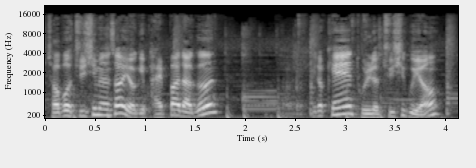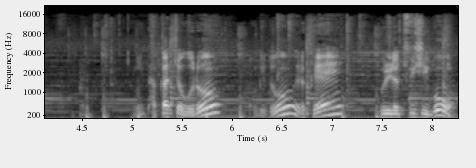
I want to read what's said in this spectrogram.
접어주시면서 여기 발바닥은 어, 이렇게 돌려주시고요. 바깥쪽으로 여기도 이렇게 돌려주시고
